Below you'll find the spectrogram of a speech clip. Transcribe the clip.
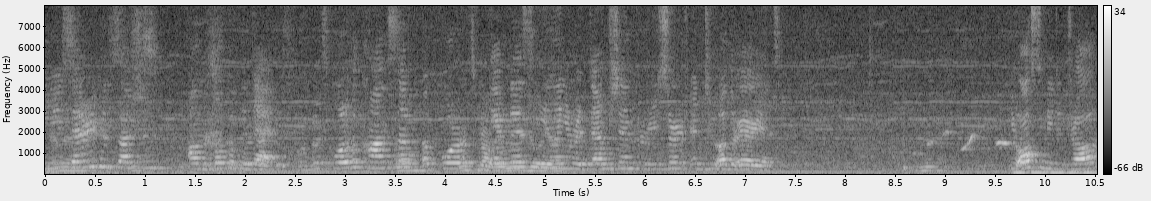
You need to center your concession on the Book of the Dead. Explore the concept of for forgiveness, healing, and redemption through research into other areas. You also need to draw.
